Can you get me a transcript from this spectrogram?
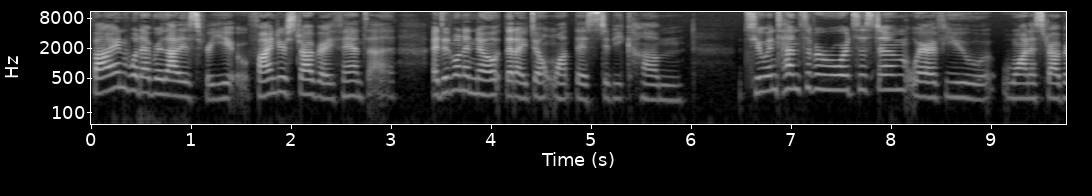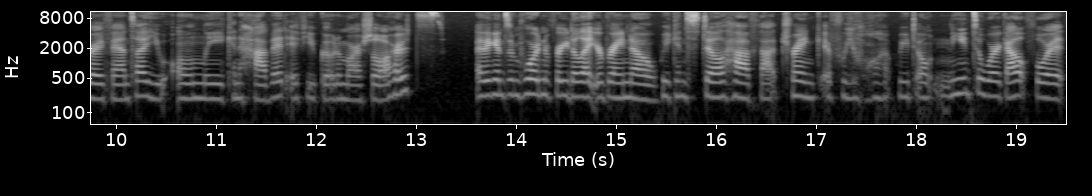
Find whatever that is for you. Find your strawberry Fanta. I did want to note that I don't want this to become too intense of a reward system where if you want a strawberry Fanta, you only can have it if you go to martial arts. I think it's important for you to let your brain know we can still have that drink if we want. We don't need to work out for it,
